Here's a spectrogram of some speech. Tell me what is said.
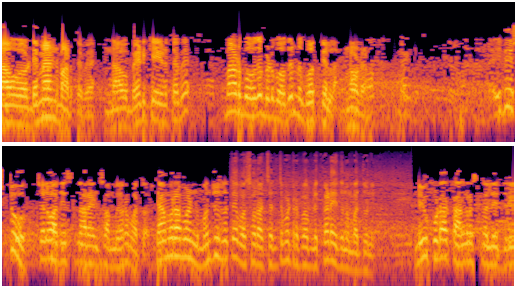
ನಾವು ಡಿಮ್ಯಾಂಡ್ ಮಾಡ್ತೇವೆ. ನಾವು ಬೇಡಿಕೆ ಇಡ್ತೇವೆ. ಮಾಡಬಹುದು ಬಿಡಬಹುದು ಗೊತ್ತಿಲ್ಲ. ನೋಡೋಣ. ಇದಿಷ್ಟು. ಚಲವಾದಿ ನಾರಾಯಣ ಸ್ವಾಮಿ ಅವರ ಮಾತು. ಕ್ಯಾಮರಾಮನ್ ಮಂಜು ಜೊತೆ ಬಸವರಾಜ್ ಚಂದ್ರಮಠ ರಿಪಬ್ಲಿಕ್ ಕಡೆ ಇದು ನಮ್ಮ ಧ್ವನಿ ನೀವು ಕೂಡ ಕಾಂಗ್ರೆಸ್ನಲ್ಲಿದ್ರಿ.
